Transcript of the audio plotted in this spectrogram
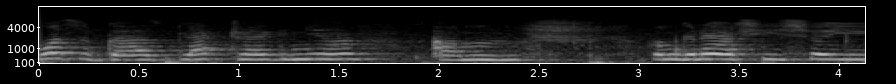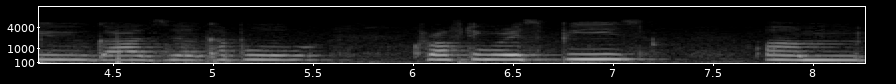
what's up guys, Black Dragon here. Um, I'm gonna actually show you guys a couple crafting recipes. Um,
